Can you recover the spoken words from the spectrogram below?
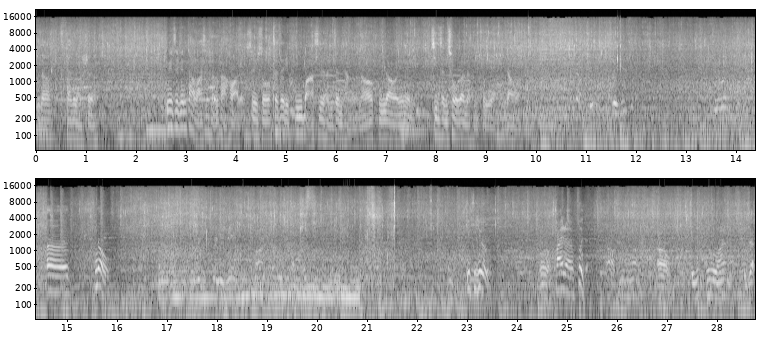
不知道发生什么事了。因为这边大麻是合法化的，所以说在这里呼麻是很正常的，然后呼到有点精神错乱的很多，你知道吗？Uh, 呃，no。Give you. Find the food. Oh, is it blue line? Is that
